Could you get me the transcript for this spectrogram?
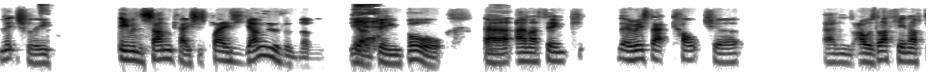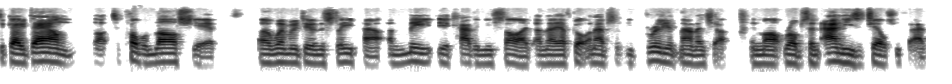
literally, even in some cases, players younger than them, you know, being bought. Uh, and I think there is that culture. And I was lucky enough to go down like to Cobham last year uh, when we were doing the sleep out and meet the academy side. And they have got an absolutely brilliant manager in Mark Robinson, and he's a Chelsea fan.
